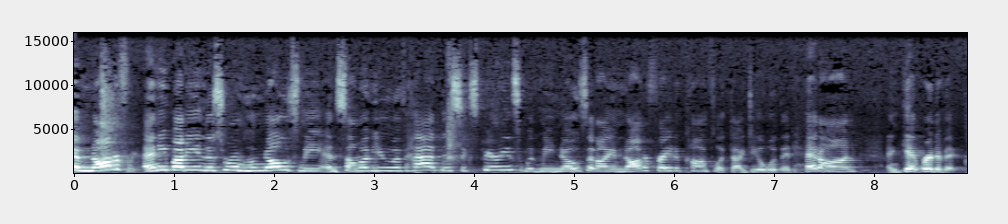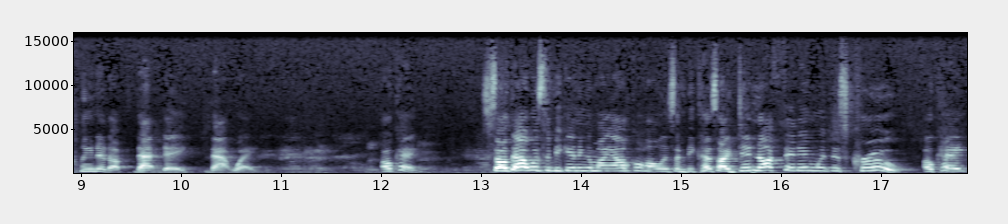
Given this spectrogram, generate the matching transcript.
am not afraid. Anybody in this room who knows me, and some of you have had this experience with me, knows that I am not afraid of conflict. I deal with it head on and get rid of it, clean it up that day, that way. Okay. So that was the beginning of my alcoholism because I did not fit in with this crew. Okay?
